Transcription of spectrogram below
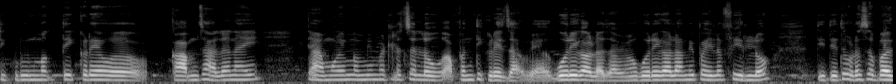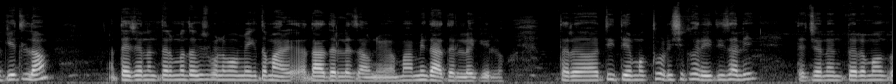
तिकडून मग तिकडे काम झालं नाही. त्यामुळे मग मी म्हटलं चल आपण तिकडे जाऊया. गोरेगावला जाऊया. मग गोरेगावला आम्ही पहिलं फिरलो. तिथे थोडंसं बघितलं. त्याच्यानंतर मग दक्षिण बोला मग एकदा मार दादरला जाऊन येऊया. मग आम्ही दादरला गेलो. तर तिथे मग थोडीशी खरेदी झाली. त्याच्यानंतर मग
